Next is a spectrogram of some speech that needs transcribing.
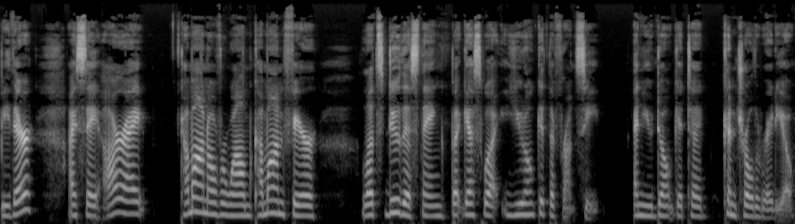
be there. I say, all right, come on, overwhelm, come on, fear, let's do this thing. But guess what? You don't get the front seat and you don't get to control the radio.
